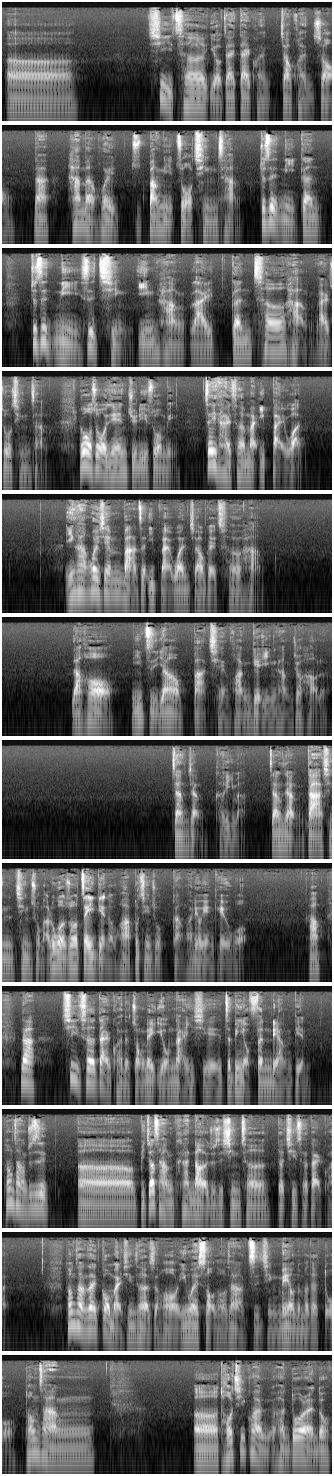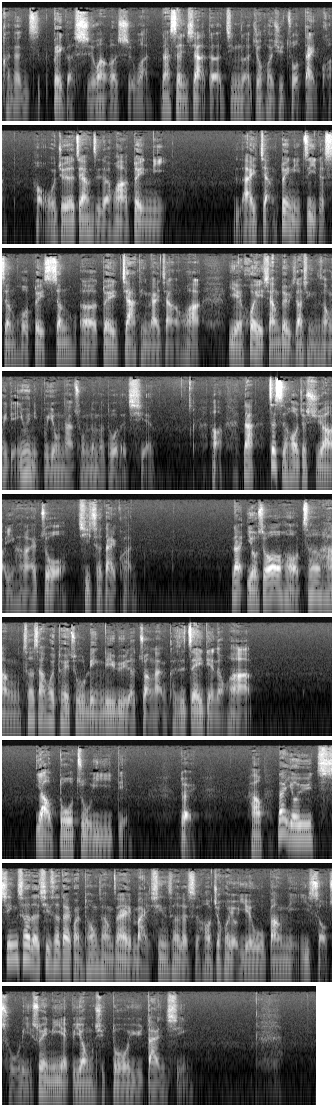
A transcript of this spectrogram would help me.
呃汽车有在贷款缴款中，那他们会帮你做清偿，就是你跟就是你是请银行来跟车行来做清偿。如果说我今天举例说明，这一台车卖一百万，银行会先把这一百万交给车行，然后你只要把钱还给银行就好了。这样讲可以吗？这样讲大家清清楚吗？如果说这一点的话不清楚，赶快留言给我。好，那汽车贷款的种类有哪一些？这边有分两点，通常就是。呃，比较常看到的就是新车的汽车贷款。通常在购买新车的时候，因为手头上资金没有那么的多，通常，呃，头期款很多人都可能只备个十万二十万，那剩下的金额就会去做贷款。好，我觉得这样子的话，对你来讲，对你自己的生活，对生呃对家庭来讲的话。也会相对比较轻松一点，因为你不用拿出那么多的钱。好，那这时候就需要银行来做汽车贷款。那有时候吼，车行车商会推出零利率的专案，可是这一点的话，要多注意一点。对，好，那由于新车的汽车贷款通常在买新车的时候就会有业务帮你一手处理，所以你也不用去多余担心。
